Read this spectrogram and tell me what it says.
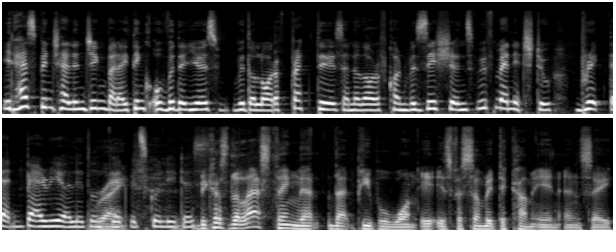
It has been challenging, but I think over the years, with a lot of practice and a lot of conversations, we've managed to break that barrier a little bit with school leaders. Because the last thing that, that people want is for somebody to come in and say,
